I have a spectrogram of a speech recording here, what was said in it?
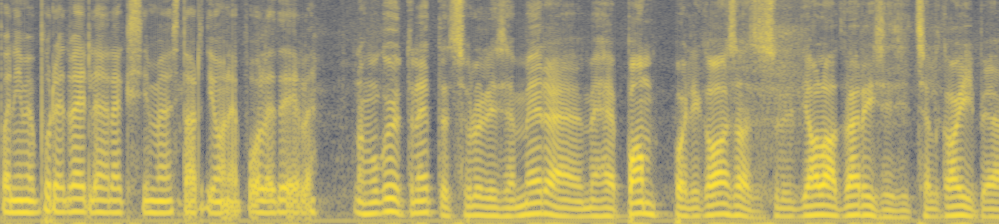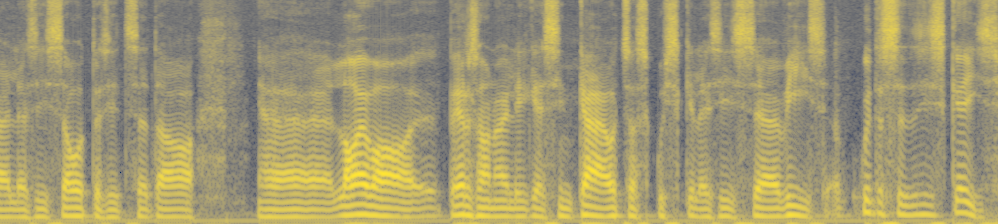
panime purjed välja ja läksime stardijoone poole teele no ma kujutan ette, et sul oli see meremehe pamp oli kaasas ja sul olid jalad värisesid seal kai peal ja siis sa ootasid seda äh, laeva personali, kes sind käe otsas kuskile siis äh, viis. kuidas see siis käis?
